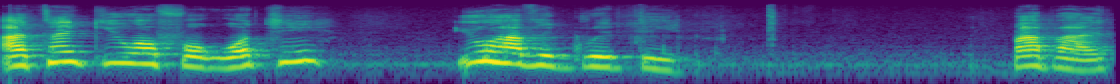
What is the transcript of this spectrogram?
I thank you all for watching. You have a great day. Bye-bye.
